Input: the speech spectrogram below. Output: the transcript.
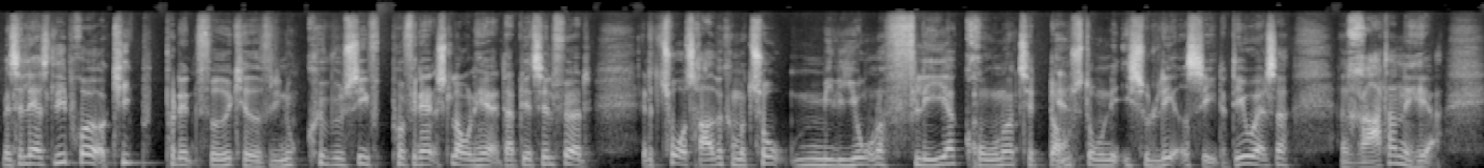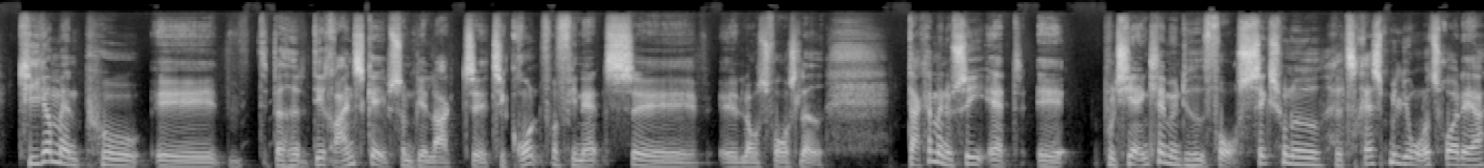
Men så lad os lige prøve at kigge på den fødekæde, fordi nu kan vi jo se på finansloven her, der bliver tilført er det 32,2 millioner flere kroner til domstolene ja. isoleret set, og det er jo altså retterne her. Kigger man på øh, hvad hedder det, det regnskab, som bliver lagt til, til grund for finanslovsforslaget, øh, der kan man jo se, at øh, politi- og anklagemyndighed får 650 millioner, tror jeg det er.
